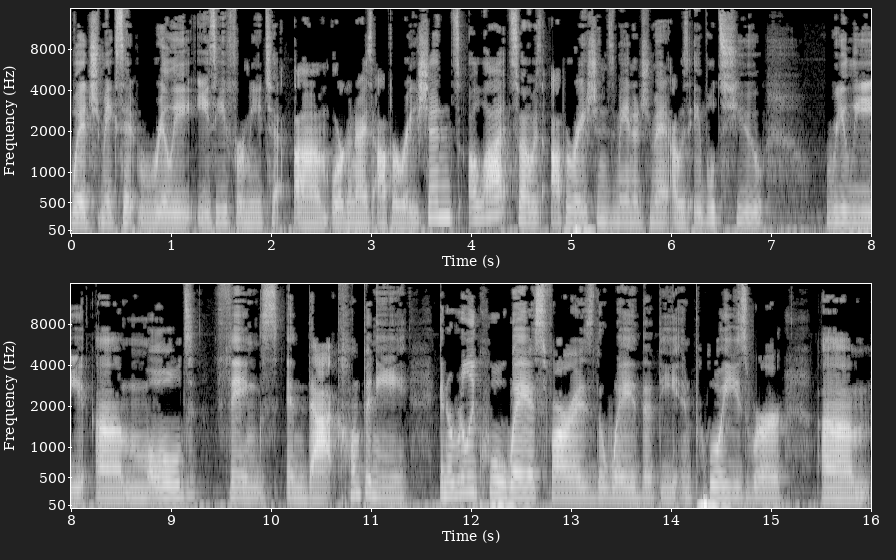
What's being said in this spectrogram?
which makes it really easy for me to um, organize operations a lot. So i was operations management. I was able to really um, mold things in that company in a really cool way as far as the way that the employees were um,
